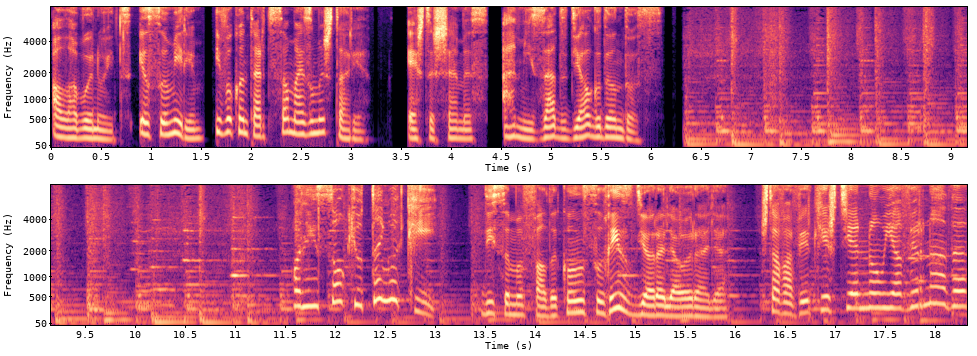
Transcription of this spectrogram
Olá, boa noite. Eu sou a Miriam e vou contar-te só mais uma história. Esta chama-se A Amizade de Algodão Doce. Olhem só o que eu tenho aqui, disse a Mafalda com um sorriso de orelha a orelha. Estava a ver que este ano não ia haver nada,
